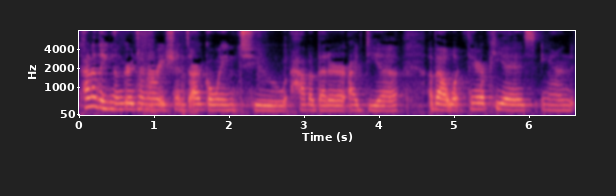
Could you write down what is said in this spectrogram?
kind of the younger generations are going to have a better idea about what therapy is. And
